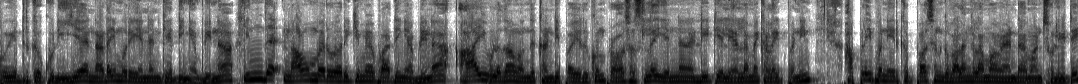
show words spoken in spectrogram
போயிட்டு இருக்கக்கூடிய நடைமுறை என்னன்னு கேட்டிங்க அப்படின்னா இந்த நவம்பர் வரைக்குமே பார்த்தீங்க அப்படின்னா ஆய்வில் தான் வந்து கண்டிப்பாக இருக்கும். ப்ராசஸில் என்னென்ன டீட்டெயில் எல்லாமே கலெக்ட் பண்ணி அப்ளை பண்ணியிருக்க பர்சனுக்கு வழங்கலாமா வேண்டாமான்னு சொல்லிட்டு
